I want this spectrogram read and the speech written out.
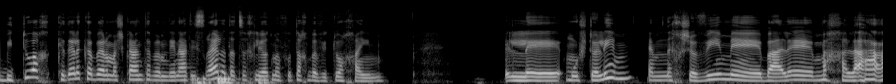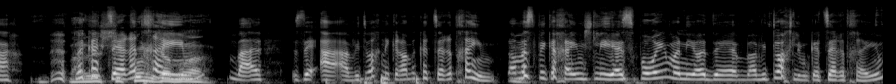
ביטוח, כדי לקבל משכנתה במדינת ישראל, אתה צריך להיות מפותח בביטוח חיים. למושתלים, הם נחשבים אה, בעלי מחלה בעלי מקצרת סיכון חיים. גבוה. בעל- זה, ה- הביטוח נקרא מקצרת חיים. לא מספיק החיים שלי אה, ספורים, אני עוד, אה, הביטוח שלי מקצרת חיים.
